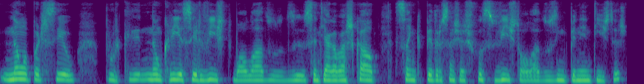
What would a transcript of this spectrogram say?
não apareceu porque não queria ser visto ao lado de Santiago Abascal sem que Pedro Sánchez fosse visto ao lado dos independentistas.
